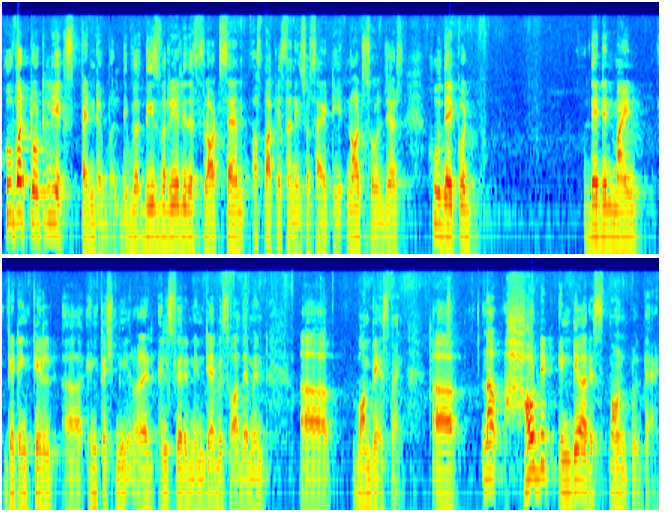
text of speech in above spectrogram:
who were totally expendable. These were really the flotsam of Pakistani society, not soldiers, who they could, they didn't mind getting killed uh, in Kashmir or elsewhere in India. We saw them in uh, Bombay as well. Uh, now, how did India respond to that?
